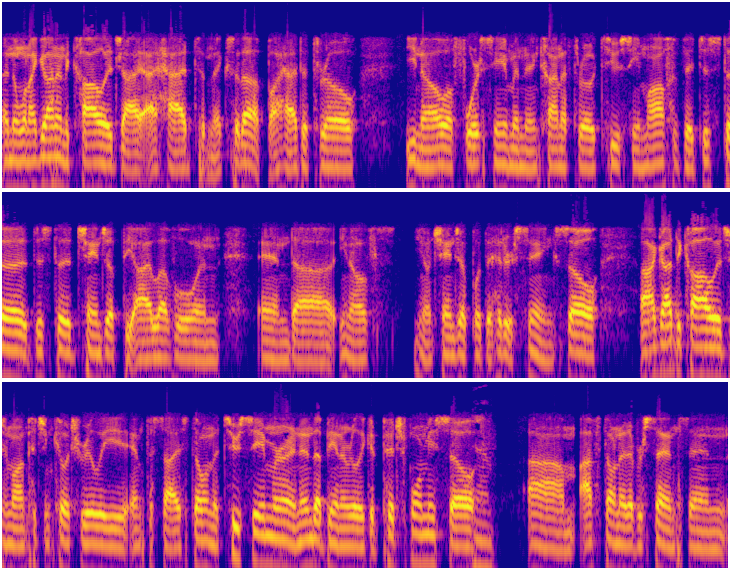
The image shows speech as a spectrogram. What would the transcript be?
And then when I got into college, I, I had to mix it up. I had to throw, you know, a four seam and then kind of throw a two seam off of it, just to just to change up the eye level and and uh, you know, you know, change up what the hitter's seeing. So I got to college, and my pitching coach really emphasized throwing the two seamer, and ended up being a really good pitch for me. So. Yeah um, I've thrown it ever since, and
